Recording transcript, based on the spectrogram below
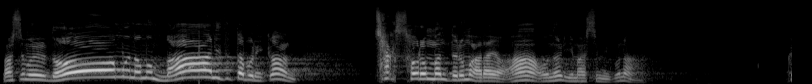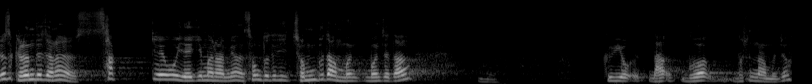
말씀을 너무너무 많이 듣다 보니까 착 서론만 들으면 알아요. 아, 오늘 이 말씀이구나. 그래서 그런 데잖아요. 삭개오 얘기만 하면 성도들이 전부 다 먼저 다 그, 나, 무슨 나무죠?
